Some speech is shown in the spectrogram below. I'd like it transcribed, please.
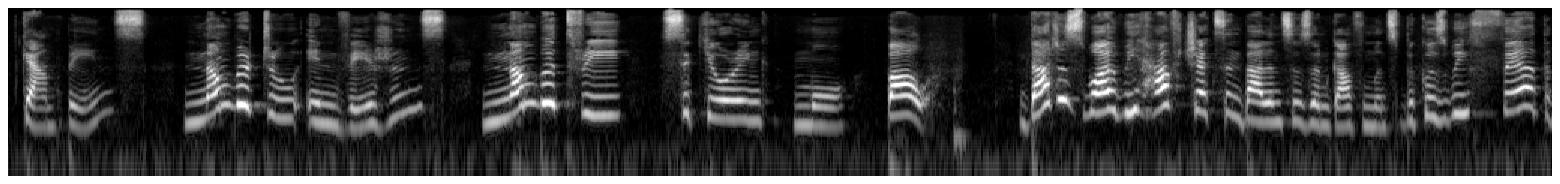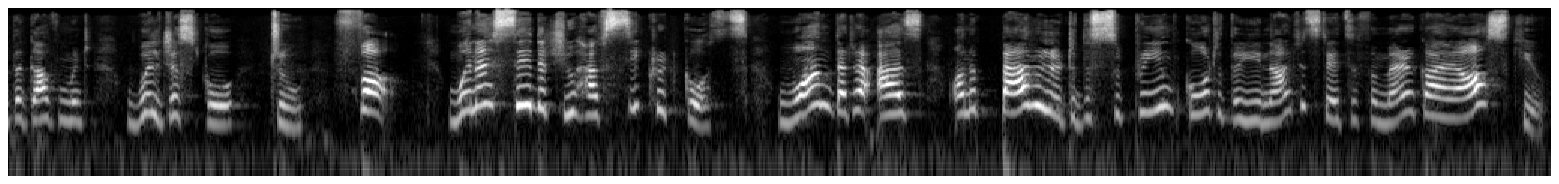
campaigns, number two, invasions, number three, securing more power. That is why we have checks and balances on governments because we fear that the government will just go too far. When I say that you have secret courts, one that are as on a parallel to the Supreme Court of the United States of America, I ask you,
